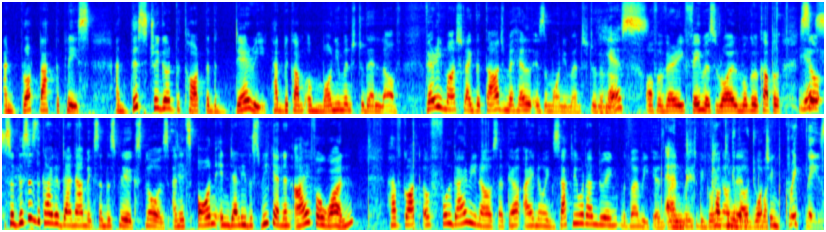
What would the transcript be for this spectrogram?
and brought back the place. And this triggered the thought that the dairy had become a monument to their love very much like the Taj Mahal is a monument to the yes. love of a very famous royal Mughal couple. Yes. So, so this is the kind of dynamics that this play explores, and it's on in Delhi this weekend. And I, for one, have got a full diary now, Satya. I know exactly what I'm doing with my weekend. And I'm going to be going talking out about watching great plays.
